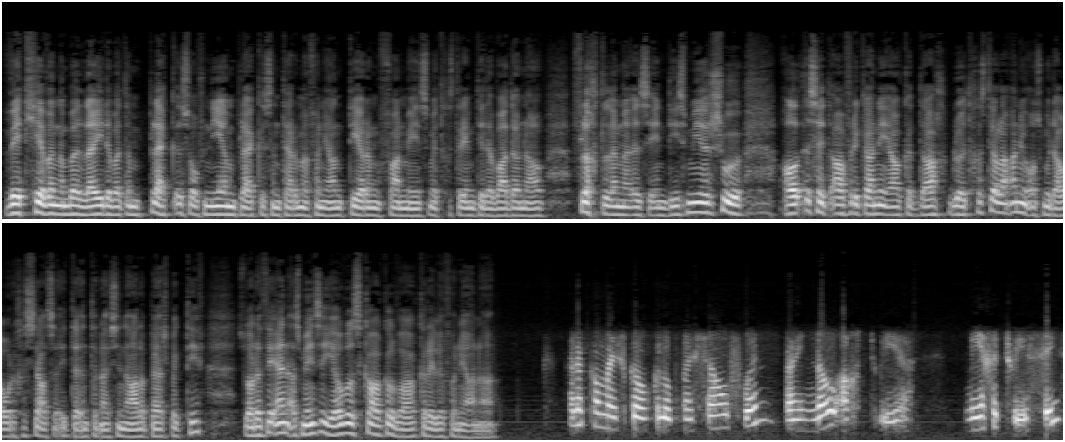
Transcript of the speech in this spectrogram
wetgewing en beleide wat in plek is of nie in plek is in terme van die hantering van mense met gestremthede wat nou nou vlugtelinge is en dis meer so al is Suid-Afrika nie elke dag blootgestel aan nie, ons moet daaroor gesels uit 'n internasionale perspektief. So dat dit en as mense jou wil skakel, waar kry hulle van Jana? Hulle kan my skakel op my selfoon by 082 926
